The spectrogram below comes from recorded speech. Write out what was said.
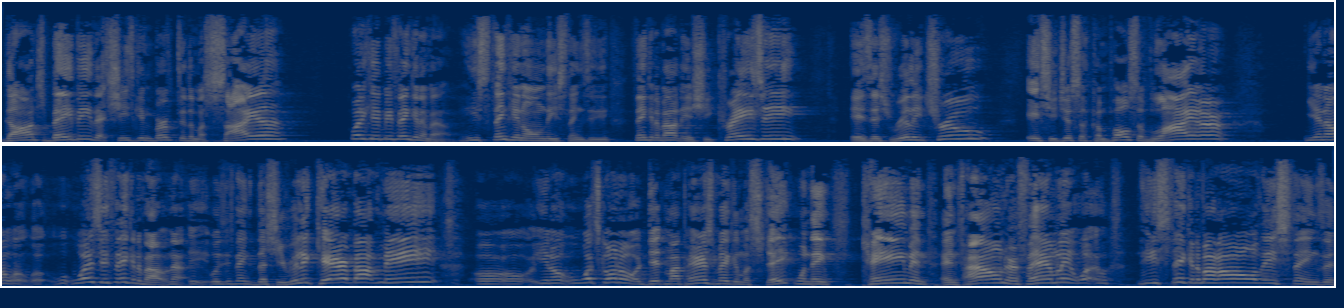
God's baby, that she's giving birth to the Messiah. What could he be thinking about? He's thinking on these things. He's thinking about is she crazy? Is this really true? Is she just a compulsive liar? You know, what is he thinking about? Now, was he thinking, does she really care about me? Or, you know, what's going on? Did my parents make a mistake when they came and, and found her family? What, he's thinking about all these things. Uh,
